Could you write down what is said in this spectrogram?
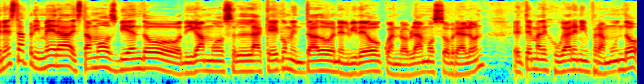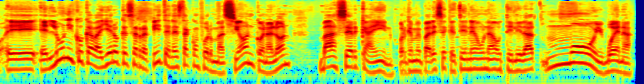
En esta primera estamos viendo, digamos, la que he comentado en el video cuando hablamos sobre Alon, el tema de jugar en inframundo. Eh, el único caballero que se repite en esta conformación con Alon va a ser Caín, porque me parece que tiene una utilidad muy buena,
